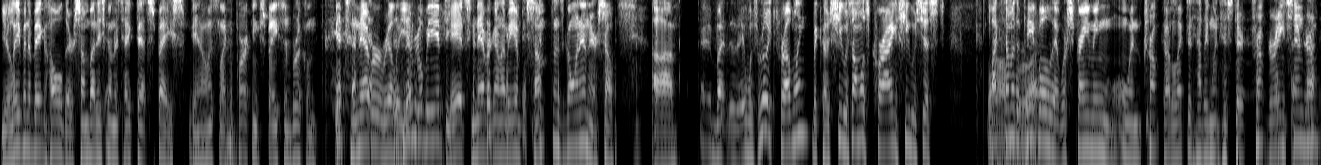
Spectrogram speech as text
You're leaving a big hole there. Somebody's going to take that space. You know, it's like a parking space in Brooklyn. It's never really It's never empty. gonna be empty. It's never going to be empty. Something's going in there. So, uh, but it was really troubling because she was almost crying. She was just like Oh, some of the right. people that were screaming when Trump got elected, how they went hysterical, Trump deranged syndrome.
